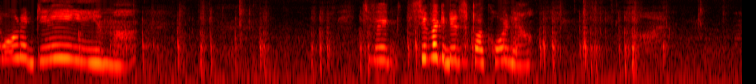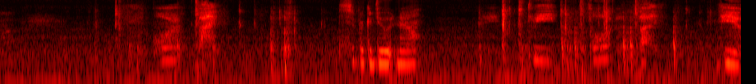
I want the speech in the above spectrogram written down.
won a game. See if I, see if I can do this parkour now. Four, five. See if I can do it now. Three, four, five. Phew.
